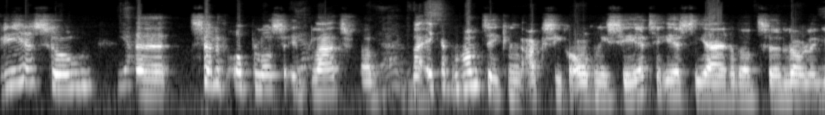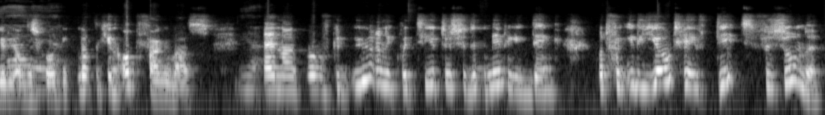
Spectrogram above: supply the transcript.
Weer zo'n Ja. eh, zelf oplossen in Ja. plaats van Ja, was- ik heb een handtekeningactie georganiseerd. De eerste jaren dat eh, Lola en jullie op de school ja. gingen. Dat er geen opvang was. En dan geloof ik een uur en een kwartier tussen de middag. Ik denk, wat voor idioot heeft dit verzonnen?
